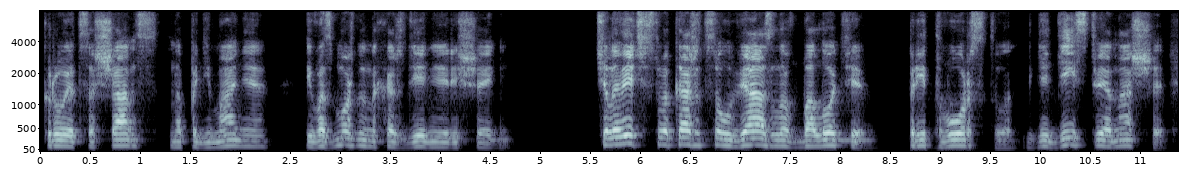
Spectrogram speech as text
кроется шанс на понимание и, возможно, нахождение решений. Человечество, кажется, увязло в болоте притворства, где действия наши –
